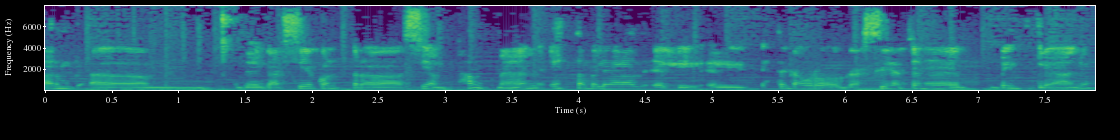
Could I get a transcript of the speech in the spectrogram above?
um, de García contra CM Punk, man. Esta pelea, el, este cabro García tiene 23 años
